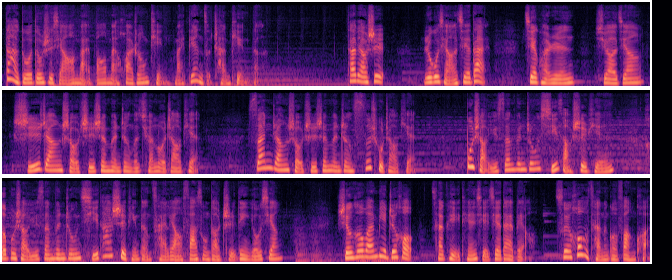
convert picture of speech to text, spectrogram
大多都是想要买包、买化妆品、买电子产品的。他表示，如果想要借贷，借款人需要将十张手持身份证的全裸照片、三张手持身份证私处照片、不少于三分钟洗澡视频和不少于三分钟其他视频等材料发送到指定邮箱，审核完毕之后才可以填写借贷表，最后才能够放款。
